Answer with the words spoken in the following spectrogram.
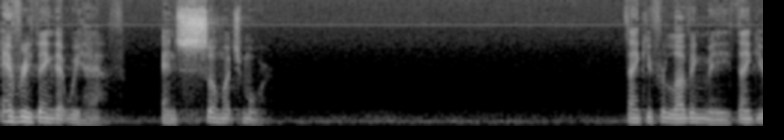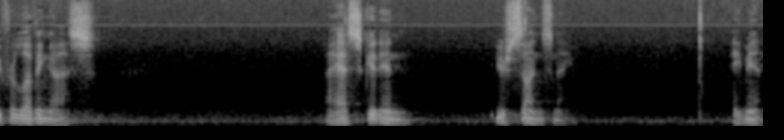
everything that we have and so much more. Thank you for loving me. Thank you for loving us. I ask it in your Son's name. Amen.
